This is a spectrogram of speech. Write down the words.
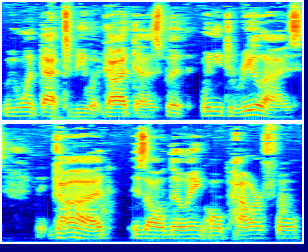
we want that to be what God does. But we need to realize that God is all knowing all powerful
